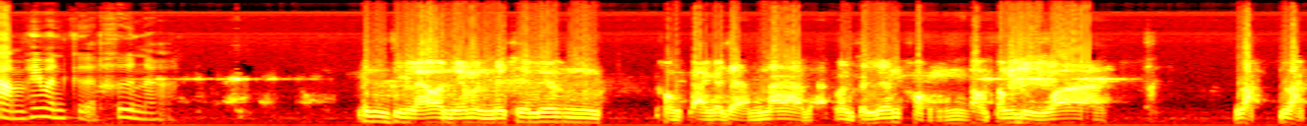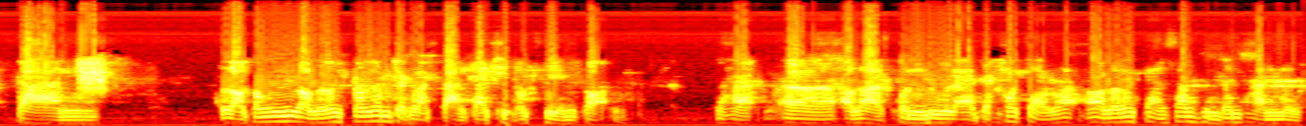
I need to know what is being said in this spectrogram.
ทำให้มันเกิดขึ้นนะคะคือจริงๆแล้ว อันเนี้ยมันไม่ใช่เรื่องของการกระจายอำนาจอะมันเป็นเรื่องของเราต้องดูว่าหลักหลักการ เราต้องเราต้องต้องเริ่มจากหลักการการฉีดวัคซีนก่อนนะฮะเอ่อเอาล่ะคนดูแลจะเข้าใจว่าเอาเราต้องการสร้างภูมิต้านทานหมู่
